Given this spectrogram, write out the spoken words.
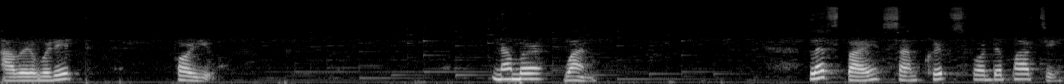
I will read it for you. Number 1 Let's buy some crepes for the party.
